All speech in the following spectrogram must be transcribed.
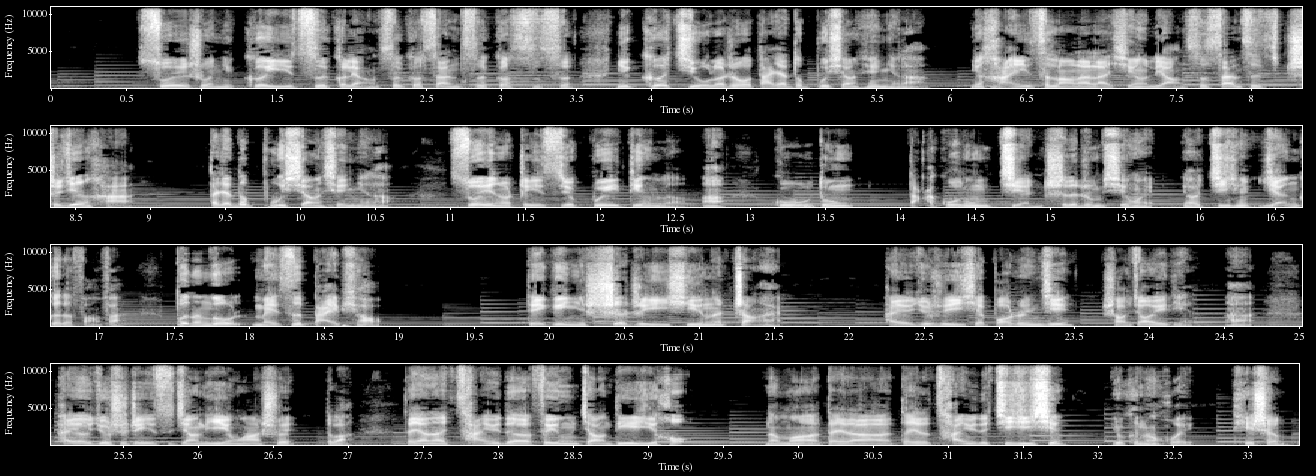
所以说，你割一次、割两次、割三次、割四次，你割久了之后，大家都不相信你了。你喊一次“狼来了”行，两次、三次使劲喊，大家都不相信你了。所以呢，这一次就规定了啊，股东、大股东减持的这种行为要进行严格的防范，不能够每次白嫖。得给你设置一些的障碍，还有就是一些保证金少交一点啊，还有就是这一次降低印花税，对吧？大家呢参与的费用降低以后，那么大家大家参与的积极性有可能会提升。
